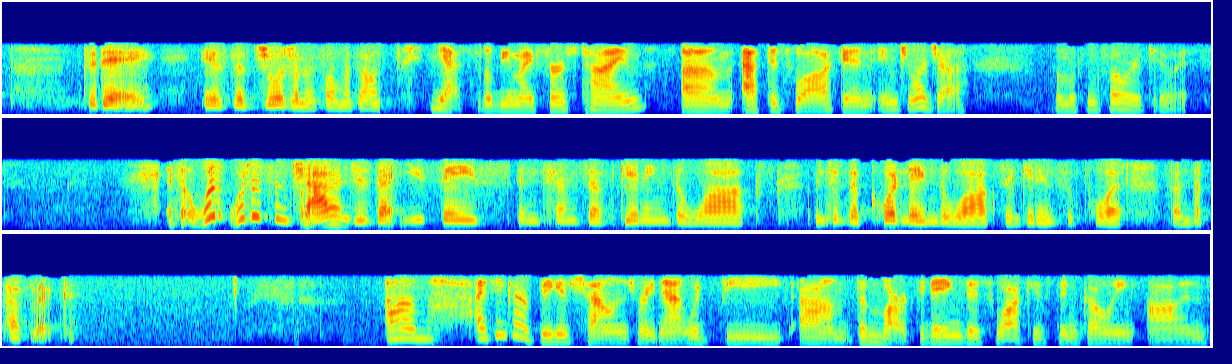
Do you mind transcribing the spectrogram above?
today is the Georgia lymphoma, Lymphomathon. Yes, it'll be my first time um, at this walk in, in Georgia. I'm looking forward to it. And so what what are some challenges that you face in terms of getting the walks, in terms of coordinating the walks and getting support from the public? Um, I think our biggest challenge right now would be um, the marketing. This walk has been going on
